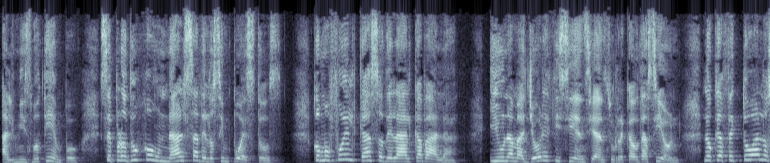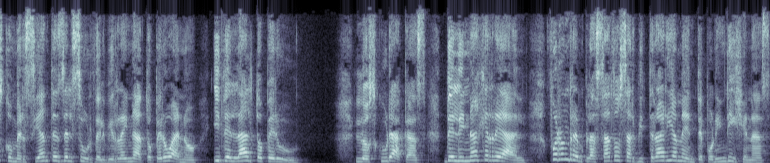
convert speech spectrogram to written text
Al mismo tiempo, se produjo un alza de los impuestos, como fue el caso de la alcabala, y una mayor eficiencia en su recaudación, lo que afectó a los comerciantes del sur del virreinato peruano y del Alto Perú. Los curacas, de linaje real, fueron reemplazados arbitrariamente por indígenas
